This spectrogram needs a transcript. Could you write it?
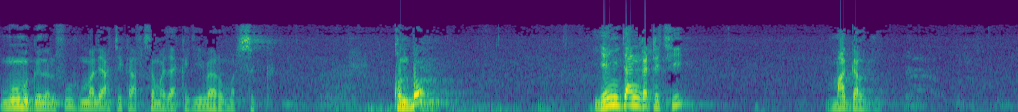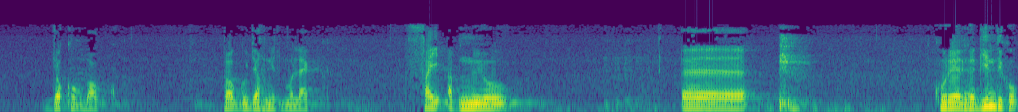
moo ma gënal fuuf ma li i'tikaaf ci sama jàkk ji weeru mat sëkk kon boog yañ jàngate ci màggal gi jokku bokk togg jox nit mu lekk fay ab nuyoo kuréer nga gindi ko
